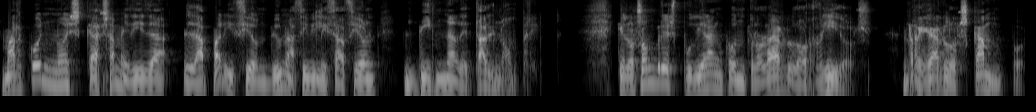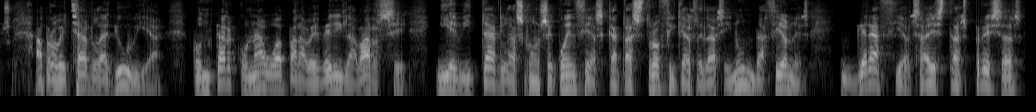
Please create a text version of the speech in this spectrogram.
marcó en no escasa medida la aparición de una civilización digna de tal nombre. Que los hombres pudieran controlar los ríos, regar los campos, aprovechar la lluvia, contar con agua para beber y lavarse y evitar las consecuencias catastróficas de las inundaciones gracias a estas presas,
